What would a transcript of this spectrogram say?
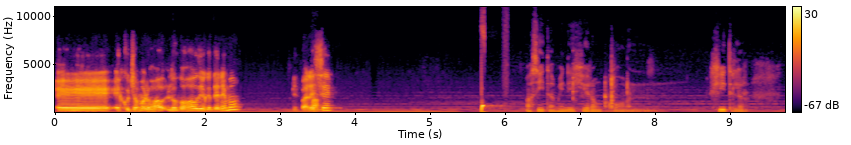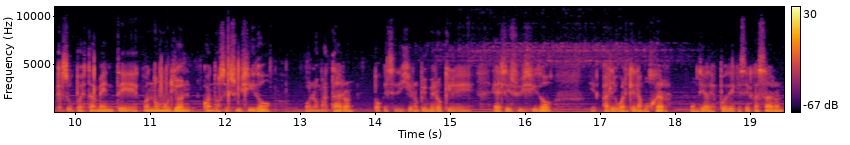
Eh, ¿Escuchamos los dos audios que tenemos? ¿Les parece? Así también dijeron con Hitler, que supuestamente cuando murió, cuando se suicidó o lo mataron, porque se dijeron primero que él se suicidó, al igual que la mujer, un día después de que se casaron.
